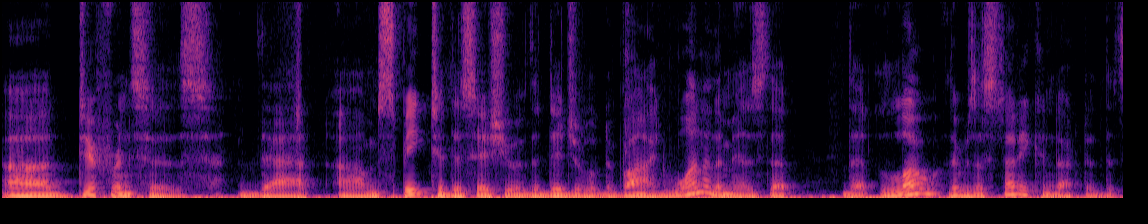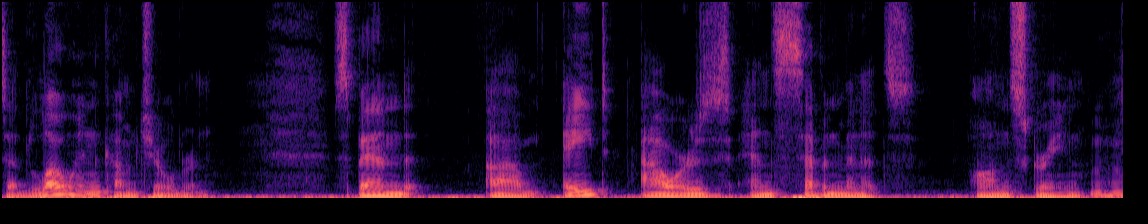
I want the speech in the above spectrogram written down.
uh, differences that um, speak to this issue of the digital divide. One of them is that that low. There was a study conducted that said low income children spend um, eight hours and seven minutes on screen, Mhm.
